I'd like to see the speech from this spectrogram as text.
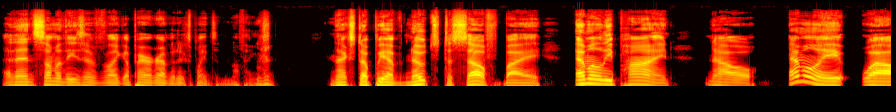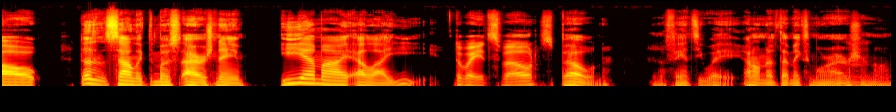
and then some of these have like a paragraph that explains nothing. Next up, we have Notes to Self by Emilie Pine. Now, Emilie, while doesn't sound like the most Irish name, E M I L I E, The way it's spelled. spelled in a fancy way. I don't know if that makes it more Irish or Hmm. not.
